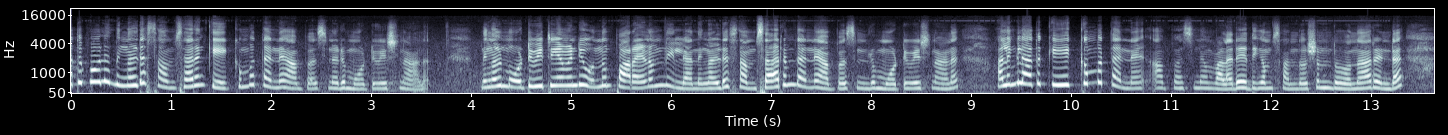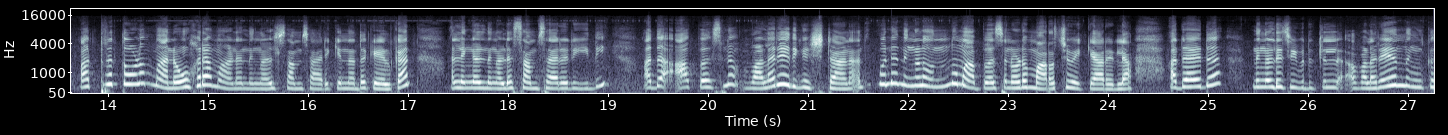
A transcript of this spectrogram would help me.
അതുപോലെ നിങ്ങളുടെ സംസാരം കേൾക്കുമ്പോൾ തന്നെ ആ പേഴ്സൺ ഒരു മോട്ടിവേഷനാണ് നിങ്ങൾ മോട്ടിവേറ്റ് ചെയ്യാൻ വേണ്ടി ഒന്നും പറയണം എന്നില്ല നിങ്ങളുടെ സംസാരം തന്നെ ആ പേഴ്സണൊരു മോട്ടിവേഷനാണ് അല്ലെങ്കിൽ അത് കേൾക്കുമ്പോൾ തന്നെ ആ പേഴ്സണ് വളരെയധികം സന്തോഷം തോന്നാറുണ്ട്. അത്രത്തോളം മനോഹരമാണ് നിങ്ങൾ സംസാരിക്കുന്നത് കേൾക്കാൻ. അല്ലെങ്കിൽ നിങ്ങളുടെ സംസാര രീതി അത് ആ പേഴ്സണ് വളരെയധികം ഇഷ്ടമാണ്. അതുപോലെ നിങ്ങളൊന്നും ആ പേഴ്സണോട് മറച്ചു വയ്ക്കാറില്ല അതായത് നിങ്ങളുടെ ജീവിതത്തിൽ വളരെ നിങ്ങൾക്ക്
